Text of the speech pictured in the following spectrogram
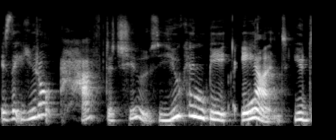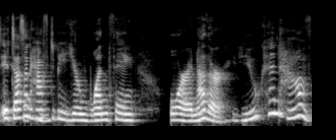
is that you don't have to choose. You can be and. You it doesn't have mm-hmm. to be your one thing or another. You can have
